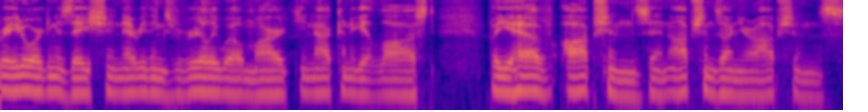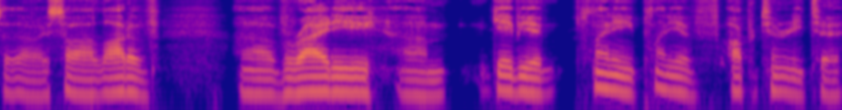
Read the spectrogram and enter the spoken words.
great organization. Everything's really well marked. You're not going to get lost, but you have options and options on your options. So I saw a lot of uh, variety. Um, gave you plenty, plenty of opportunity to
